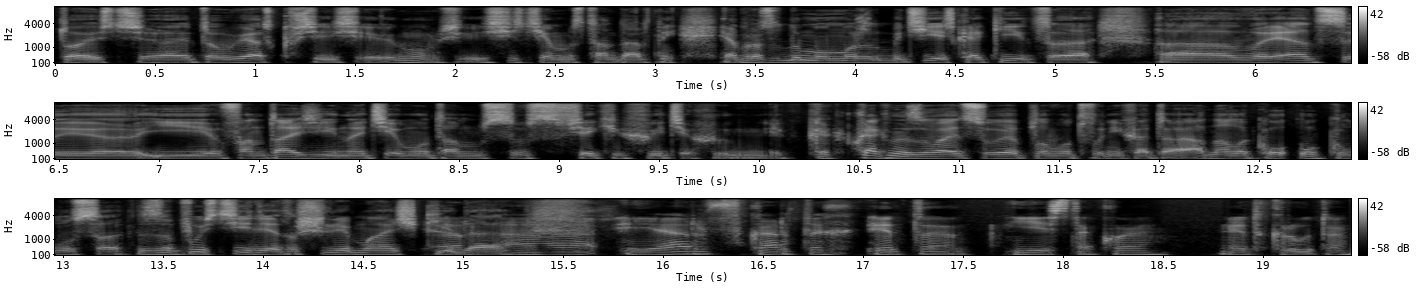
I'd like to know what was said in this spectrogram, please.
То есть э, это увязка всей ну, си- системы стандартной. Я просто думал, может быть, есть какие-то а, вариации и фантазии на тему там с- с всяких этих... Как, как называется у Apple? Вот у них это аналог Oculus. Запустили это шлемачки, да. А AR в картах это есть такое. Это круто.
